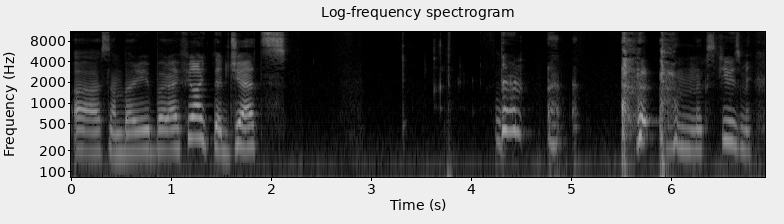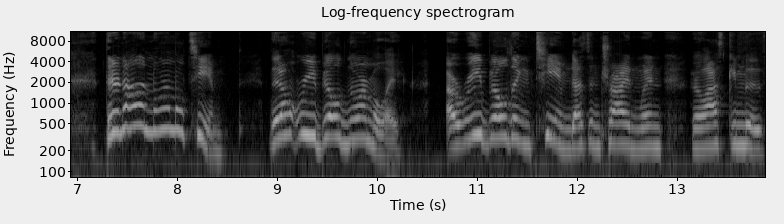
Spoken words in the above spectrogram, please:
uh, somebody. But I feel like the Jets, they're excuse me, they're not a normal team. They don't rebuild normally. A rebuilding team doesn't try and win their last game of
